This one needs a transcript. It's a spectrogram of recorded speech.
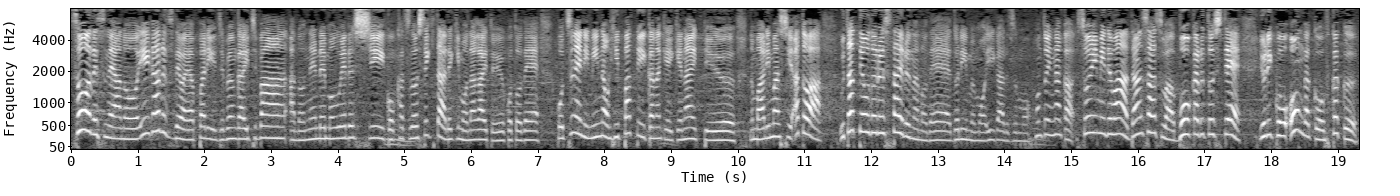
そうですね。あの e ガールズではやっぱり自分が一番あの年齢も上ですしこう活動してきた歴も長いということでこう常にみんなを引っ張っていかなきゃいけないっていうのもありますしあとは歌って踊るスタイルなのでドリームも e ガールズも。本当になんかそういう意味ではダンサーズはボーカルとしてよりこう音楽を深く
